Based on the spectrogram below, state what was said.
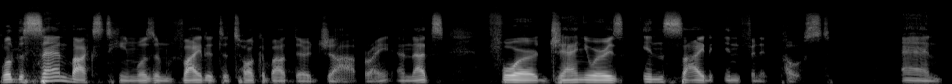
Well, the Sandbox team was invited to talk about their job, right? And that's for January's Inside Infinite post. And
